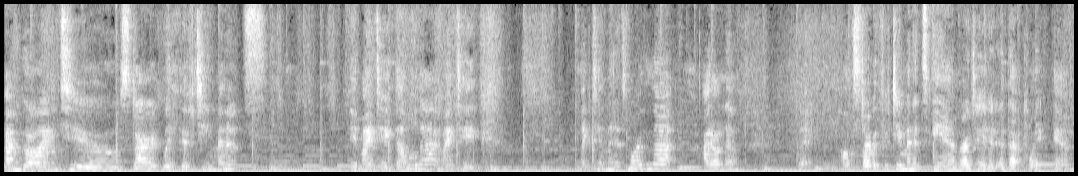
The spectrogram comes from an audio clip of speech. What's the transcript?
I'm going to start with 15 minutes. It might take double that, it might take like 10 minutes more than that. I don't know. But I'll start with 15 minutes and rotate it at that point and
